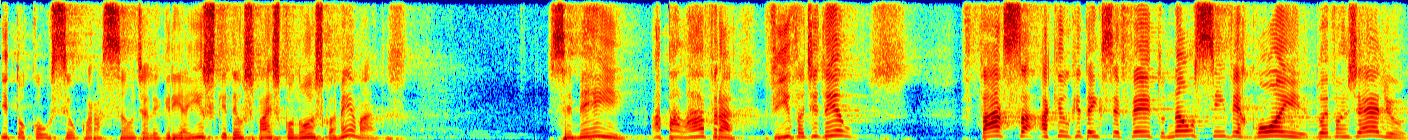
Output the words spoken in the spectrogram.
e tocou o seu coração de alegria. É isso que Deus faz conosco, amém, amados? Semeie a palavra viva de Deus. Faça aquilo que tem que ser feito, não se envergonhe do Evangelho.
